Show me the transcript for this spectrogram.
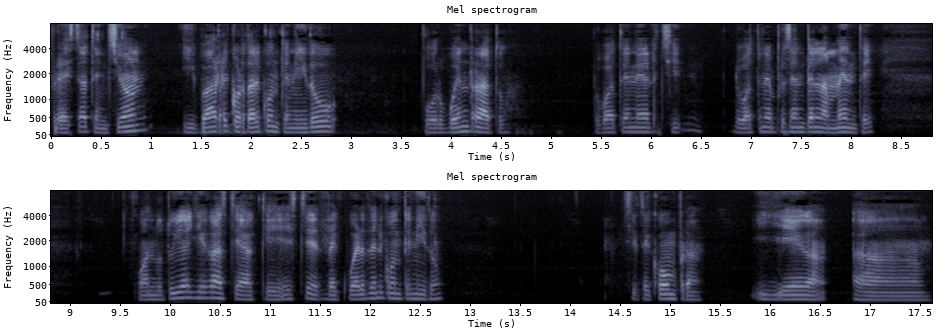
Presta atención y va a recordar el contenido por buen rato. Lo va a tener, lo va a tener presente en la mente. Cuando tú ya llegaste a que este recuerde el contenido, si te compra y llega a,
